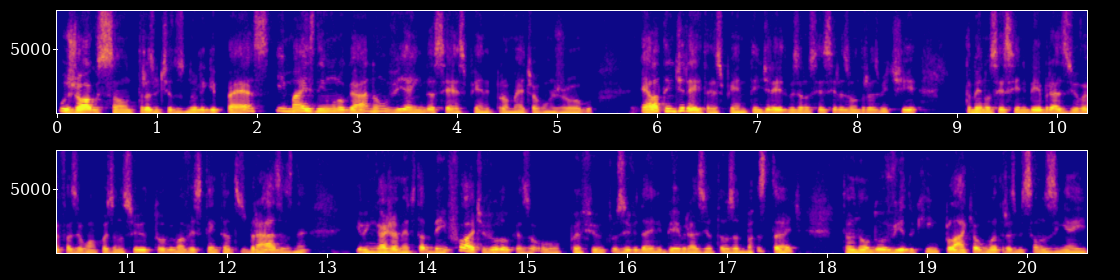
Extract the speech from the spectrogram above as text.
Os jogos são transmitidos no League Pass e mais nenhum lugar. Não vi ainda se a ESPN promete algum jogo. Ela tem direito, a ESPN tem direito, mas eu não sei se eles vão transmitir. Também não sei se a NBA Brasil vai fazer alguma coisa no seu YouTube, uma vez que tem tantos brasas, né? E o engajamento está bem forte, viu, Lucas? O perfil, inclusive, da NBA Brasil está usando bastante. Então eu não duvido que emplaque alguma transmissãozinha aí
